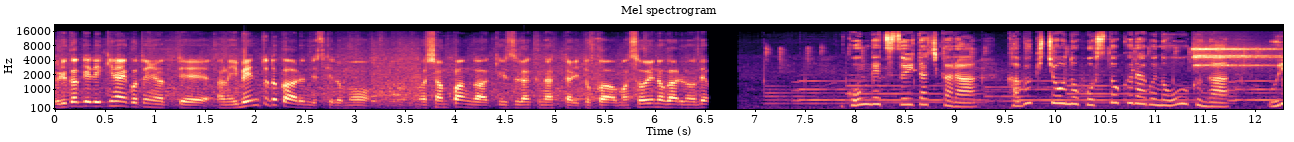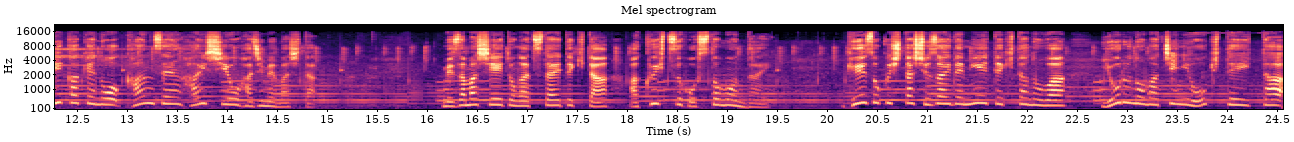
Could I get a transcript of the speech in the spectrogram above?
売りかけできないことによってあのイベントとかあるんですけどもシャンパンが開きづらくなったりとか、まあ、そういうのがあるので。今月1日から歌舞伎町のホストクラブの多くが売りかけの完全廃止を始めました。めざまし8が伝えてきた悪質ホスト問題。継続した取材で見えてきたのは夜の街に起きていた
